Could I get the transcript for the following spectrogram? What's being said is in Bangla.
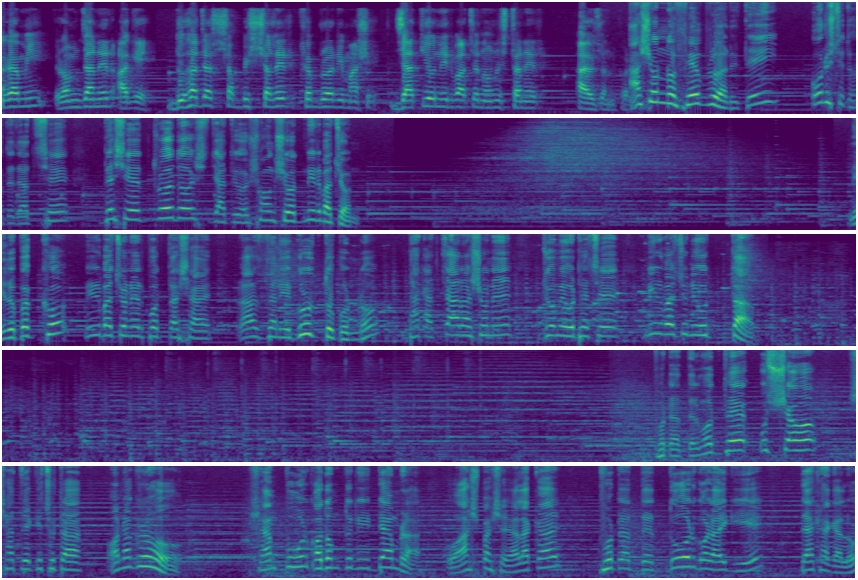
আগামী রমজানের আগে দু হাজার ছাব্বিশ সালের ফেব্রুয়ারি মাসে জাতীয় নির্বাচন অনুষ্ঠানের আয়োজন করে আসন্ন ফেব্রুয়ারিতেই অনুষ্ঠিত হতে যাচ্ছে দেশের ত্রয়োদশ জাতীয় সংসদ নির্বাচন। নিরপেক্ষ নির্বাচনের প্রত্যাশায় রাজধানীর গুরুত্বপূর্ণ ঢাকা চার আসনে জমে উঠেছে নির্বাচনী উত্তাপ। ভোটারদের মধ্যে উৎসাহ, সাথে কিছুটা অনাগ্রহ। শ্যামপুর, কদমতলী ড্যামরা ও আশপাশের এলাকায় ভোটারদের দৌড় গড়ায় গিয়ে দেখা গেল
